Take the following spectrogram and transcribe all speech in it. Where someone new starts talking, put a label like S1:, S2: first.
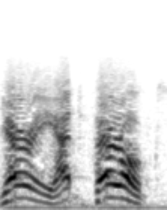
S1: Jerry at Fair Oaks.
